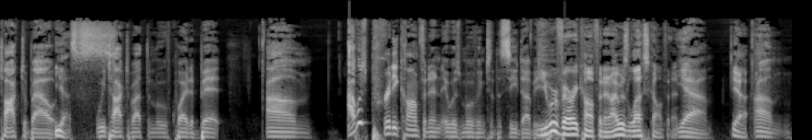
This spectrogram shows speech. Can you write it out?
talked about. Yes. we talked about the move quite a bit. Um, I was pretty confident it was moving to the CW. You were very confident. I was less confident. yeah. Yeah. Um,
